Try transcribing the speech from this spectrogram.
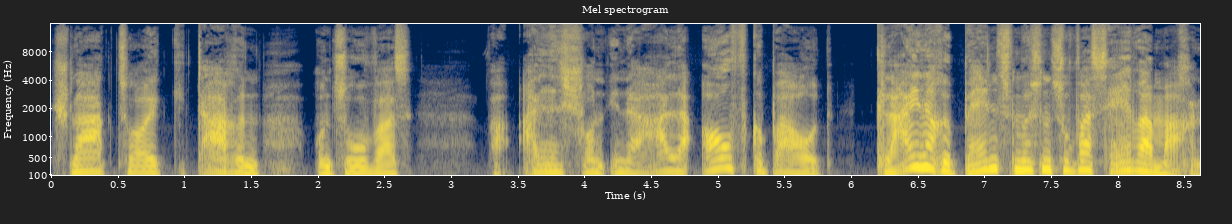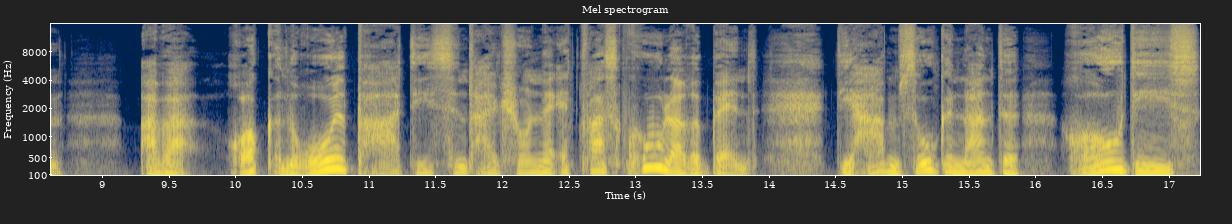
Schlagzeug, Gitarren und sowas, war alles schon in der Halle aufgebaut. Kleinere Bands müssen sowas selber machen. Aber Rock'n'Roll-Partys sind halt schon eine etwas coolere Band. Die haben sogenannte Roadies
